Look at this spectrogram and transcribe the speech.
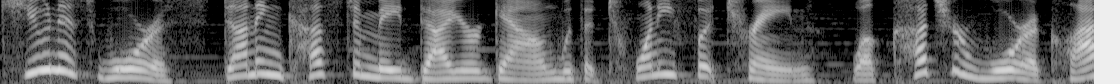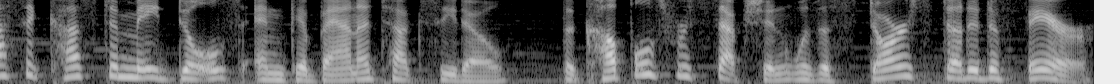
Kunis wore a stunning custom-made Dior gown with a 20-foot train, while Kutcher wore a classic custom-made Dolce & Gabbana tuxedo. The couple's reception was a star-studded affair,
